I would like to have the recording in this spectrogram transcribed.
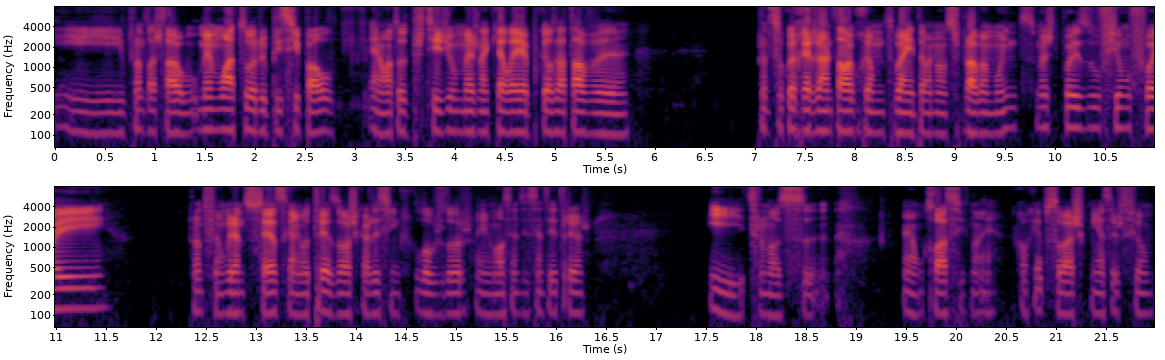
E pronto, lá está. O mesmo ator principal era um ator de prestígio, mas naquela época ele já estava. Pronto, a sua carreira já não estava a correr muito bem, então não se esperava muito. Mas depois o filme foi. Pronto, foi um grande sucesso. Ganhou 3 Oscars e 5 Globos de Ouro em 1963. E tornou-se. É um clássico, não é? Qualquer pessoa acho que conhece este filme.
